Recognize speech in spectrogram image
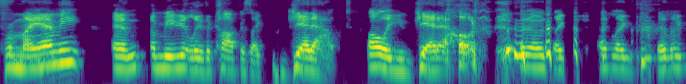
from Miami. And immediately the cop is like, get out. All of you get out. and I was like, and like, and like,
